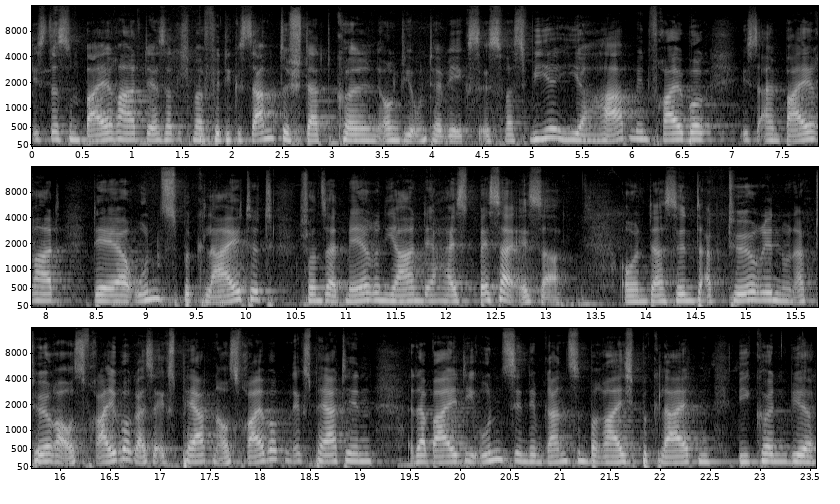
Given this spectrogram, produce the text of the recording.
ist das ein Beirat, der, sag ich mal, für die gesamte Stadt Köln irgendwie unterwegs ist. Was wir hier haben in Freiburg, ist ein Beirat, der uns begleitet, schon seit mehreren Jahren, der heißt Besseresser. Und das sind Akteurinnen und Akteure aus Freiburg, also Experten aus Freiburg und Expertinnen dabei, die uns in dem ganzen Bereich begleiten. Wie können wir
